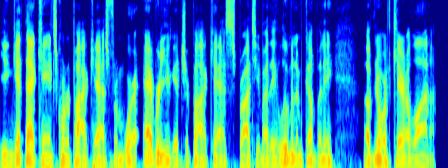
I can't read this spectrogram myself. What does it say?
You can get that Canes Corner podcast from wherever you get your podcasts. It's brought to you by the Aluminum Company of North Carolina.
